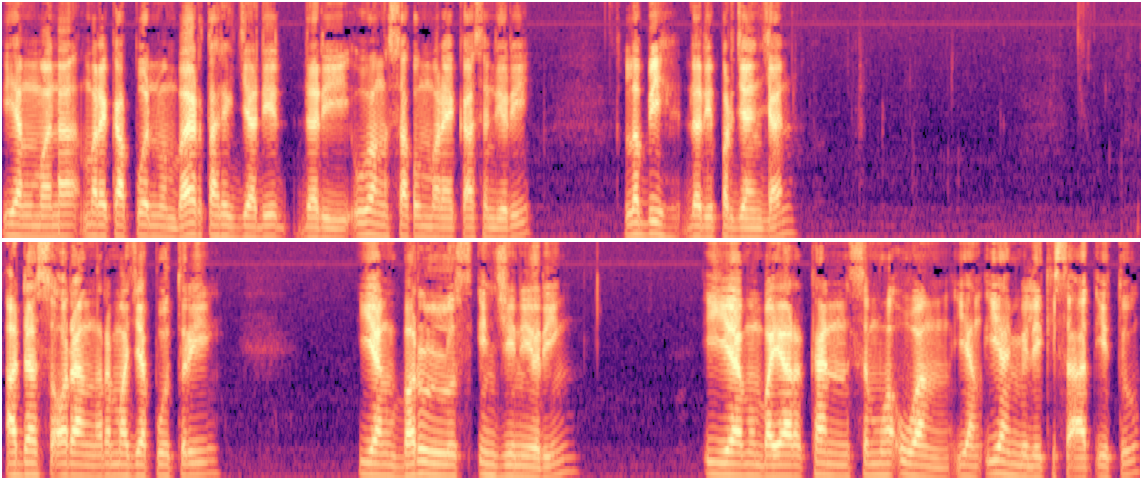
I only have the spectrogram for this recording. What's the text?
yang mana mereka pun membayar tarik jadid dari uang saku mereka sendiri lebih dari perjanjian. Ada seorang remaja putri yang baru lulus engineering. Ia membayarkan semua uang yang ia miliki saat itu.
